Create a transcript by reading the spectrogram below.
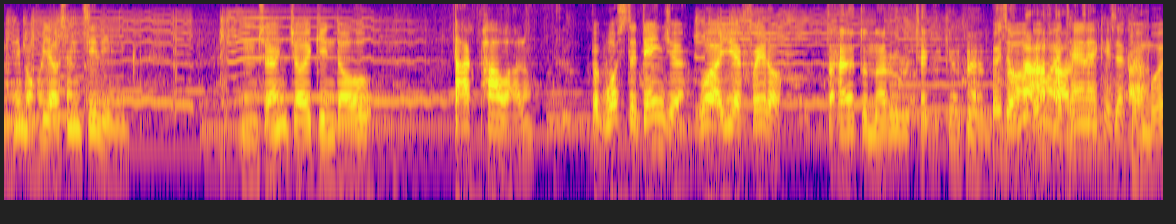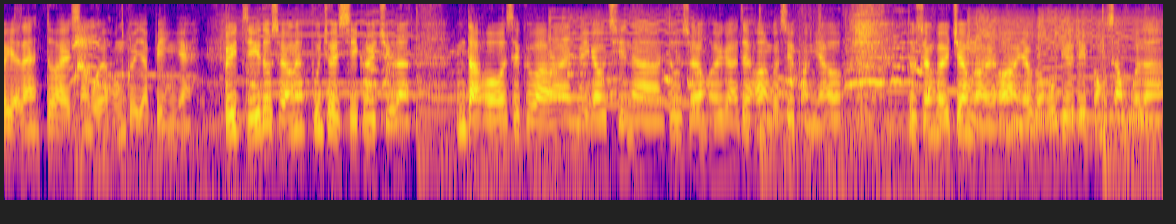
誒，希望佢有生之年唔想再見到 dark power 咯。But what's the danger? What are you afraid of？佢就話俾我哋聽咧，其實佢每一日咧都係生活喺恐懼入邊嘅。佢自己都想咧搬出去市區住啦。咁但係好可惜，佢話唉未夠錢啊，都想去㗎。即係可能個小朋友 都想佢將來可能有個好啲嘅地方生活啦、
